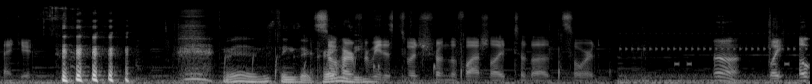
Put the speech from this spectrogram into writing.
Thank you. Man, these things are It's crazy. so hard for me to switch from the flashlight to the sword. Huh. wait. Oh.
